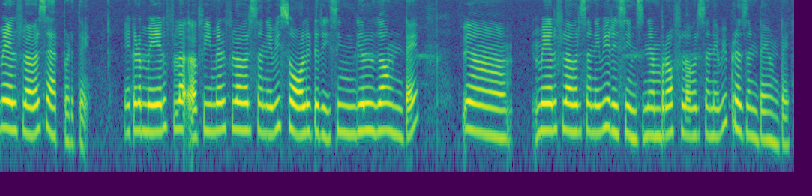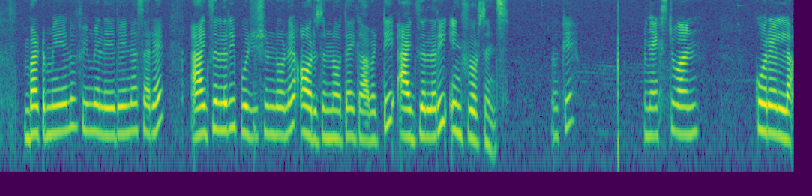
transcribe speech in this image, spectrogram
మేల్ ఫ్లవర్స్ ఏర్పడతాయి. ఇక్కడ మేల్ ఫ్ల ఫీమేల్ ఫ్లవర్స్ అనేవి సాలిటరీ సింగిల్గా ఉంటాయి. Uh, మేల్ ఫ్లవర్స్ అనేవి రిసీమ్స్ నెంబర్ ఆఫ్ ఫ్లవర్స్ అనేవి ప్రజెంట్ అయి ఉంటాయి. బట్ మేల్ ఫీమేల్ ఏదైనా సరే యాక్సలరీ పొజిషన్లోనే ఆరిజిన్ అవుతాయి కాబట్టి axillary inflorescence okay next one corolla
